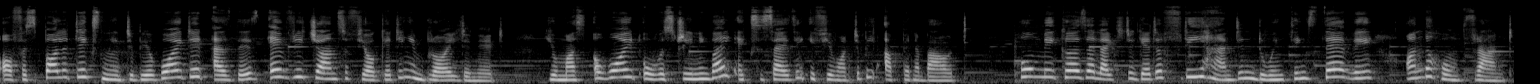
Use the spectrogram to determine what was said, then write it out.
Office politics need to be avoided as there is every chance of your getting embroiled in it. You must avoid overstraining while exercising if you want to be up and about. Homemakers are likely to get a free hand in doing things their way on the home front.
